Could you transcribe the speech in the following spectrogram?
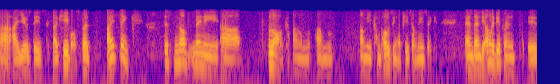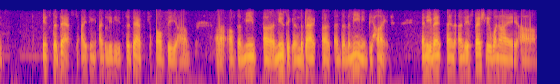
uh, I use these uh, keyboards. But I think there's not many uh, block on, on on me composing a piece of music, and then the only difference is it's the depth. I think I believe it's the depth of the um, uh, of the mu- uh, music and the back uh, the, the meaning behind, and event and, and especially when I um,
